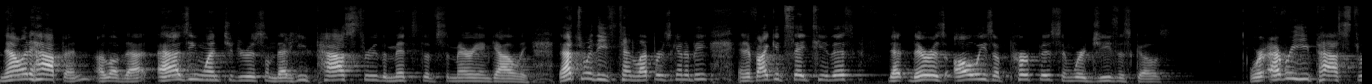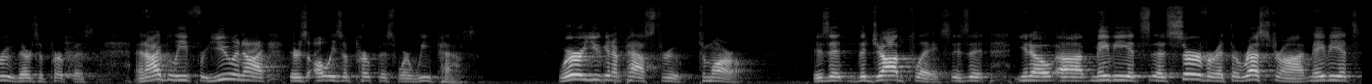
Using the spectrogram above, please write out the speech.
now it happened, I love that, as he went to Jerusalem, that he passed through the midst of Samaria and Galilee. That's where these 10 lepers are going to be. And if I could say to you this, that there is always a purpose in where Jesus goes. Wherever he passed through, there's a purpose. And I believe for you and I, there's always a purpose where we pass. Where are you going to pass through tomorrow? Is it the job place? Is it, you know, uh, maybe it's a server at the restaurant? Maybe it's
